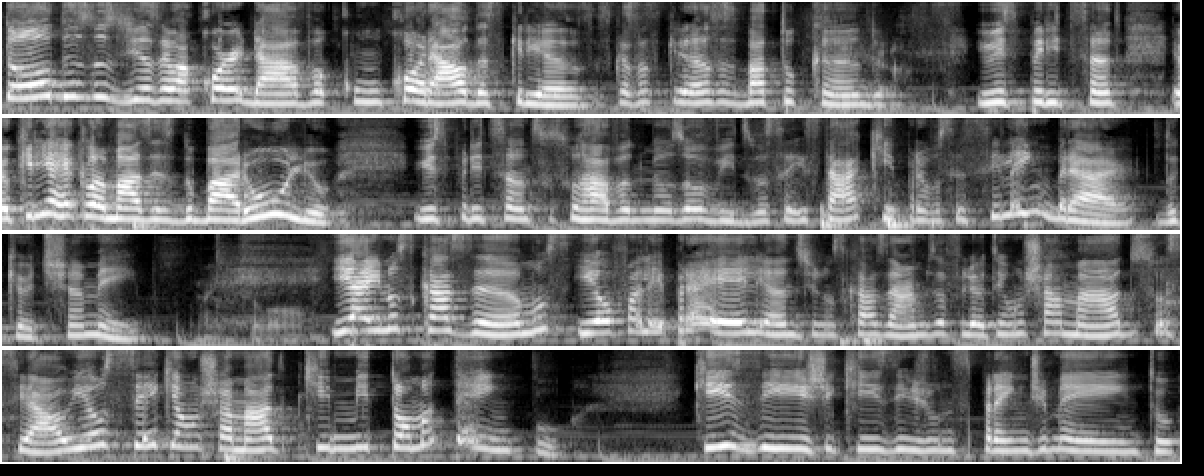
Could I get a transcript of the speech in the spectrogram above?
Todos os dias eu acordava com o coral das crianças, com essas crianças batucando. E o Espírito Santo. Eu queria reclamar, às vezes, do barulho, e o Espírito Santo sussurrava nos meus ouvidos: Você está aqui para você se lembrar do que eu te chamei. Muito bom. E aí nos casamos, e eu falei pra ele, antes de nos casarmos, eu falei: Eu tenho um chamado social, e eu sei que é um chamado que me toma tempo. que exige, que exige um desprendimento.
